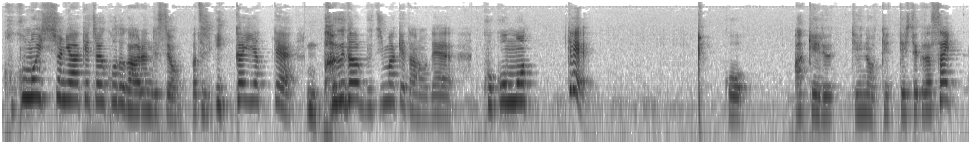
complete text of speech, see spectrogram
ここも一緒に開けちゃうことがあるんですよ。私一回やって、パウダーぶちまけたので、ここ持って、こう、開けるっていうのを徹底してください。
